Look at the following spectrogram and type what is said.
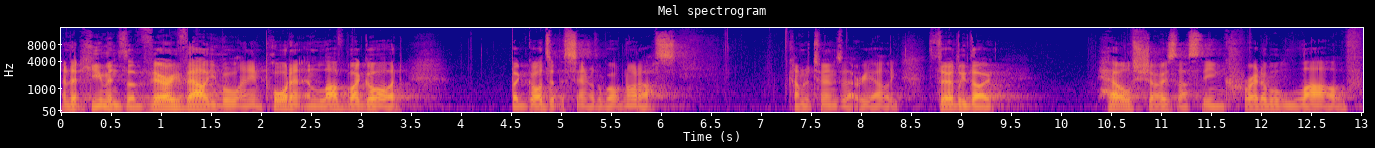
and that humans are very valuable and important and loved by God, but God's at the center of the world, not us. Come to terms with that reality. Thirdly, though, hell shows us the incredible love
